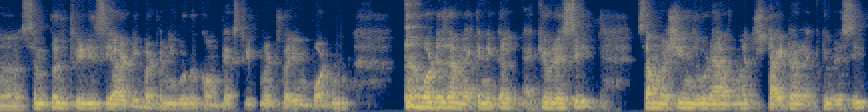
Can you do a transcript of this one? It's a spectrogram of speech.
uh, simple 3D CRT, but when you go to complex treatment, it's very important. what is the mechanical accuracy? Some machines would have much tighter accuracy.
